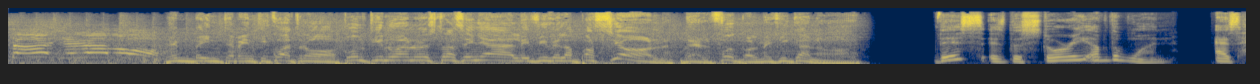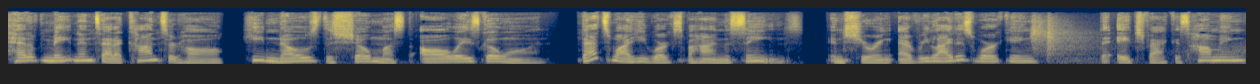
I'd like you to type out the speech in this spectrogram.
ha En 2024, continúa nuestra señal y vive la pasión del fútbol mexicano. This is the story of the one. As head of maintenance at a concert hall, he knows the show must always go on. That's why he works behind the scenes, ensuring every light is working, the HVAC is humming,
